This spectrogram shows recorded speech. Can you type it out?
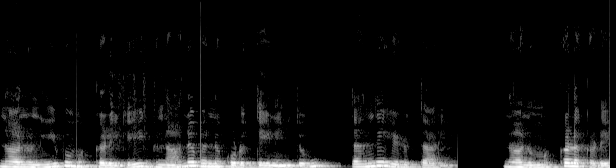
ನಾನು ನೀವು ಮಕ್ಕಳಿಗೆ ಜ್ಞಾನವನ್ನು ಕೊಡುತ್ತೇನೆಂದು ತಂದೆ ಹೇಳುತ್ತಾರೆ, ನಾನು ಮಕ್ಕಳ ಕಡೆ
